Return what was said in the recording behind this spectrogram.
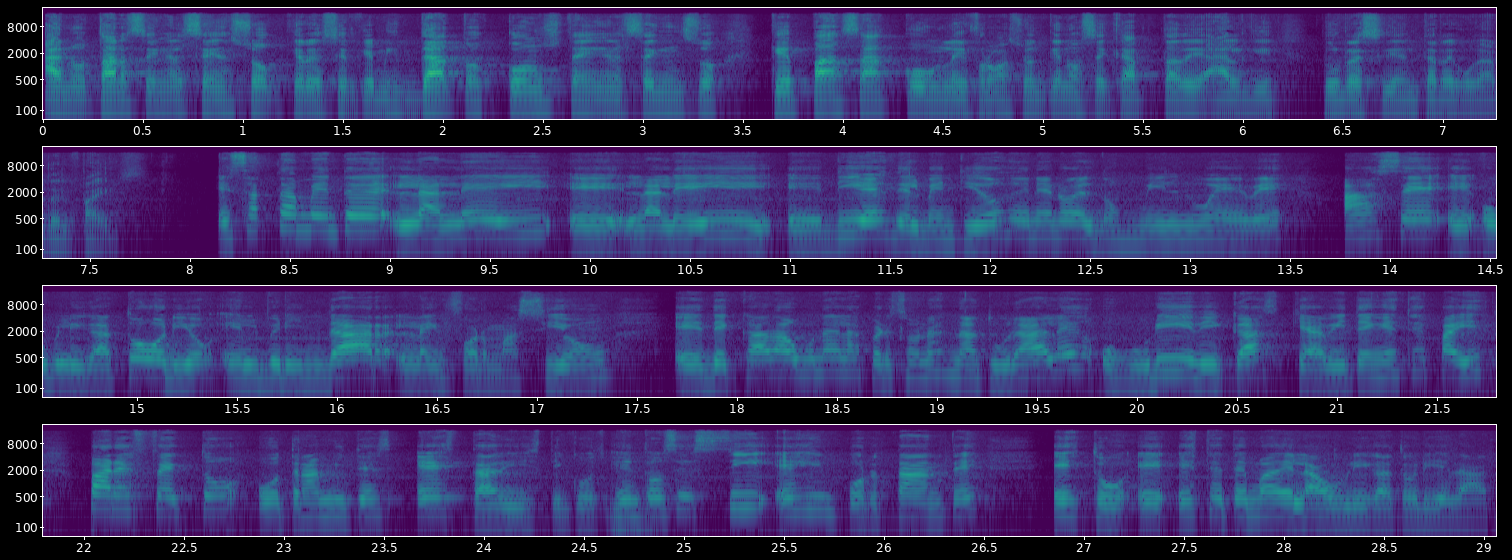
anotarse en el censo, quiero decir que mis datos consten en el censo. ¿Qué pasa con la información que no se capta de alguien, de un residente regular del país? Exactamente, la ley, eh, la ley 10 del 22 de enero del 2009 hace eh, obligatorio el brindar la información eh, de cada una de las personas naturales o jurídicas que habiten este país para efectos o trámites estadísticos. Entonces sí es importante esto, eh, este tema de la obligatoriedad.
